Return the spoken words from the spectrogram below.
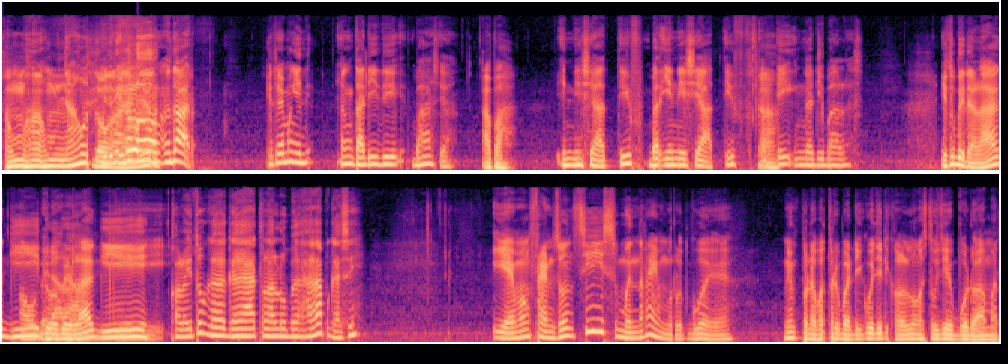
Hem, hem, nyaut dong. Jadi anjir. kalau bentar. Itu emang ini yang tadi dibahas ya? Apa? Inisiatif, berinisiatif Ah. tapi enggak dibalas. Itu beda lagi, Oh, dua beda lagi. Kalau itu gara-gara terlalu berharap gak sih? Iya emang friendzone sih sebenarnya menurut gue ya. Ini pendapat pribadi gue jadi kalau lu nggak setuju ya bodo amat.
